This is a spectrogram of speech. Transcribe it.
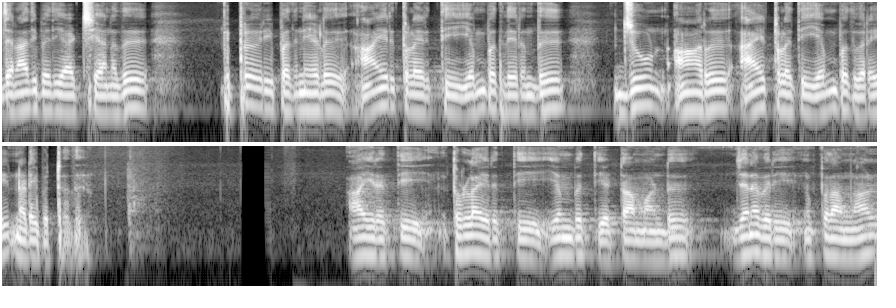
ஜனாதிபதி ஆட்சியானது பிப்ரவரி பதினேழு ஆயிரத்தி தொள்ளாயிரத்தி எண்பதிலிருந்து ஜூன் ஆறு ஆயிரத்தி தொள்ளாயிரத்தி எண்பது வரை நடைபெற்றது. ஆயிரத்தி தொள்ளாயிரத்தி எண்பத்தி எட்டாம் ஆண்டு ஜனவரி முப்பதாம் நாள்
